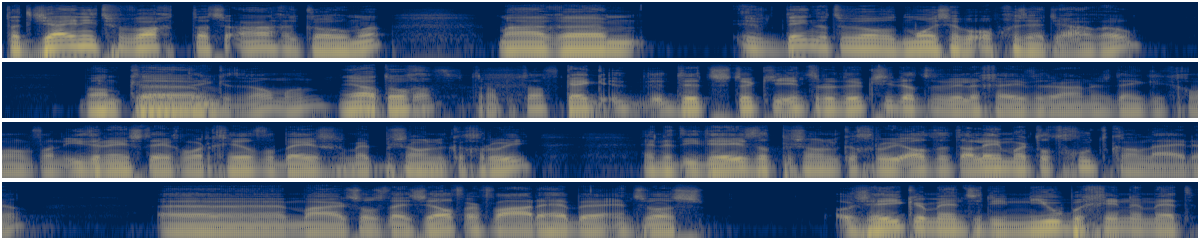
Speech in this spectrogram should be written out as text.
dat jij niet verwacht dat ze aan gaan komen. Maar um, ik denk dat we wel wat moois hebben opgezet, Jaro. Want, ik uh, uh, denk het wel, man. Ja, trap toch? Het af, trap het af. Kijk, dit stukje introductie dat we willen geven eraan is denk ik gewoon van iedereen is tegenwoordig heel veel bezig met persoonlijke groei. En het idee is dat persoonlijke groei altijd alleen maar tot goed kan leiden. Uh, maar zoals wij zelf ervaren hebben en zoals zeker mensen die nieuw beginnen met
